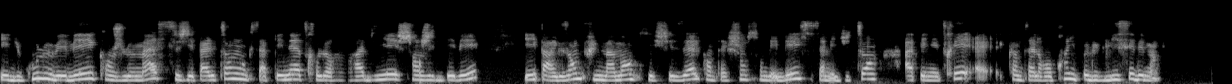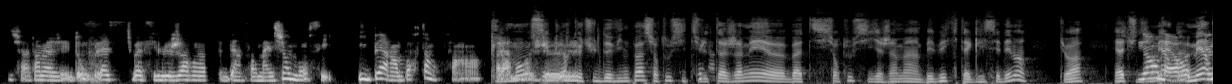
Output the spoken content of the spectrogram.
Et du coup, le bébé, quand je le masse, j'ai pas le temps que ça pénètre, le rhabiller, changer de bébé. Et par exemple, une maman qui est chez elle, quand elle change son bébé, si ça met du temps à pénétrer, quand elle reprend, il peut lui glisser des mains. Donc là, tu vois, c'est le genre d'information. Bon, c'est hyper important. Enfin, Clairement, c'est clair que tu le devines pas, surtout si tu t'as jamais, euh, bah, surtout s'il y a jamais un bébé qui t'a glissé des mains, tu vois. Et là, tu te dis merde, merde,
